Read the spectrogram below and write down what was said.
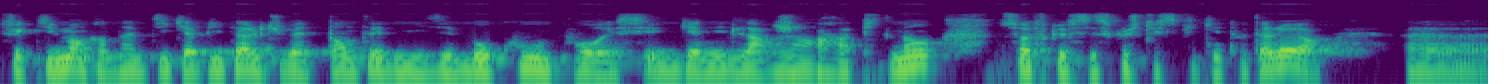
effectivement, quand tu as un petit capital, tu vas être tenté de miser beaucoup pour essayer de gagner de l'argent rapidement, sauf que c'est ce que je t'expliquais tout à l'heure. Euh,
